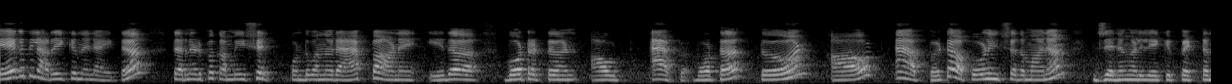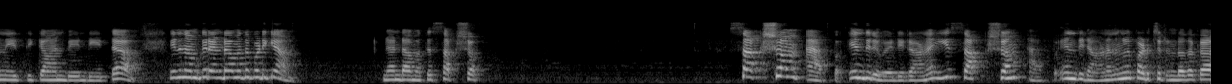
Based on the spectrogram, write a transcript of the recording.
വേഗത്തിൽ അറിയിക്കുന്നതിനായിട്ട് തെരഞ്ഞെടുപ്പ് കമ്മീഷൻ കൊണ്ടുവന്ന ഒരു ആപ്പാണ് ഏത്? Voter turnout app voter turnout app കേട്ടോ. പോളിംഗ് ശതമാനം ജനങ്ങളിലേക്ക് പെട്ടെന്ന് എത്തിക്കാൻ വേണ്ടിയിട്ട്. ഇനി നമുക്ക് രണ്ടാമത്തെ പഠിക്കാം. രണ്ടാമത്തെ സക്ഷം. സക്ഷം ആപ്പ് എന്തിനു വേണ്ടിയിട്ടാണ്? ഈ സക്ഷം ആപ്പ് എന്തിനാണ്? നിങ്ങൾ പഠിച്ചിട്ടുണ്ടോ അതൊക്കെ?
